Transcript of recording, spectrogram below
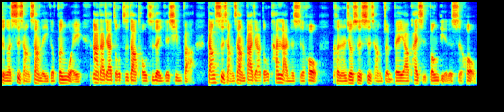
整个市场上的一个氛围，那大家都知道投资的一个心法，当市场上大家都贪婪的时候。可能就是市场准备要开始崩跌的时候。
